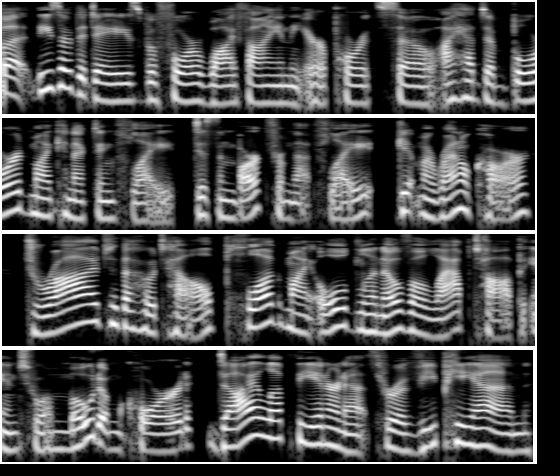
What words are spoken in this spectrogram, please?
But these are the days before Wi Fi in the airport. So I had to board my connecting flight, disembark from that flight, get my rental car, drive to the hotel, plug my old Lenovo laptop into a modem cord, dial up the internet through a VPN,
